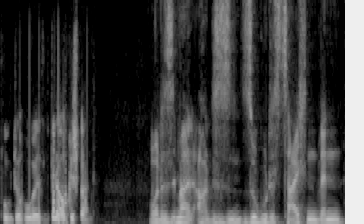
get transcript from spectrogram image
Punkte holt. Ich bin auch gespannt. Oh, das ist immer, ah, das ist ein so gutes Zeichen, wenn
